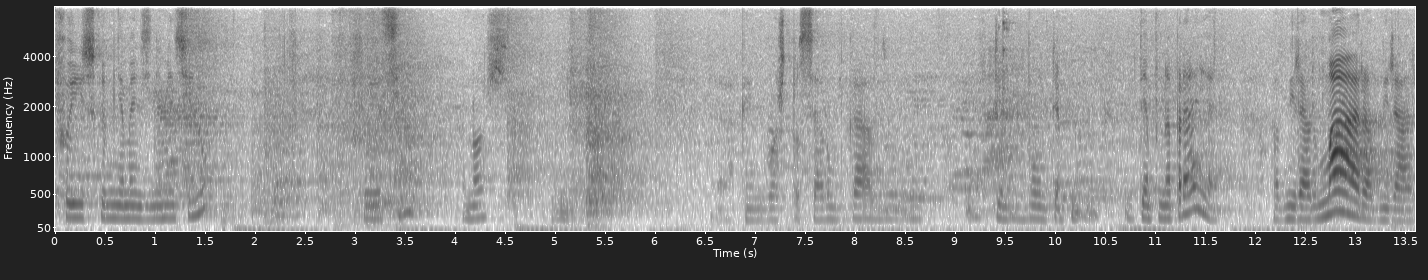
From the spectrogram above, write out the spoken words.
foi isso que a minha mãezinha me ensinou. Foi assim, a nós. Há quem gosta de passar um bocado de tempo, bom tempo, tempo na praia, admirar o mar, admirar,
